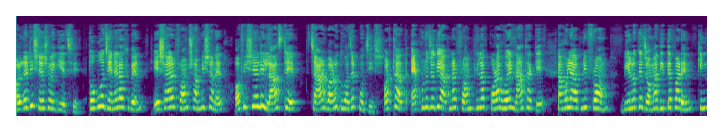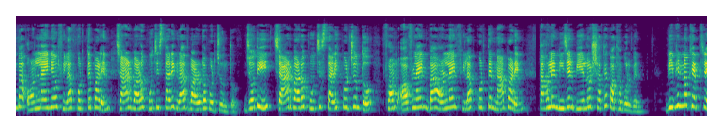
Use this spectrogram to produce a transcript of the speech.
অলরেডি শেষ হয়ে গিয়েছে। তবুও জেনে রাখবেন এশায়ার ফর্ম সাবমিশনের অফিসিয়ালি লাস্ট ডেট চার বারো দু হাজার পঁচিশ। অর্থাৎ এখনও যদি আপনার ফর্ম ফিল করা হয়ে না থাকে, তাহলে আপনি ফর্ম বিএলওকে জমা দিতে পারেন কিংবা অনলাইনেও ফিল করতে পারেন চার বারো পঁচিশ তারিখ রাত বারোটা পর্যন্ত। যদি চার বারো পঁচিশ তারিখ পর্যন্ত ফর্ম অফলাইন বা অনলাইন ফিল করতে না পারেন, তাহলে নিজের বিএলওর সাথে কথা বলবেন। বিভিন্ন ক্ষেত্রে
